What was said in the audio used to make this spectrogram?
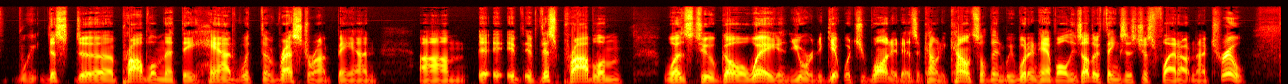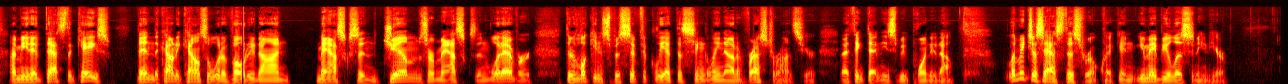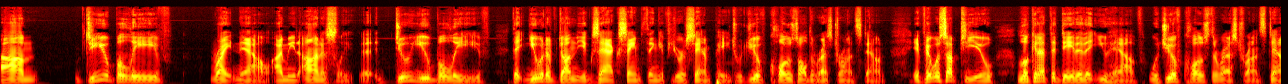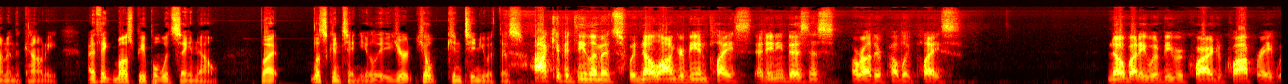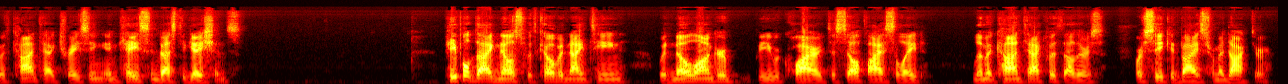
this uh, problem that they had with the restaurant ban, um, if, if this problem was to go away and you were to get what you wanted as a county council, then we wouldn't have all these other things. It's just flat out not true. I mean, if that's the case, then the county council would have voted on masks in gyms or masks and whatever. They're looking specifically at the singling out of restaurants here. And I think that needs to be pointed out. Let me just ask this real quick, and you may be listening here. Um, do you believe right now, I mean, honestly, uh, do you believe that you would have done the exact same thing if you were Sam Page? Would you have closed all the restaurants down? If it was up to you, looking at the data that you have, would you have closed the restaurants down in the county? I think most people would say no. But let's continue. You're, he'll continue with this. Occupancy limits would no longer be in place at any business or other public place. Nobody would be required to cooperate with contact tracing in case investigations. People diagnosed with COVID 19 would no longer be required to self isolate, limit contact with others, or seek advice from a doctor.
